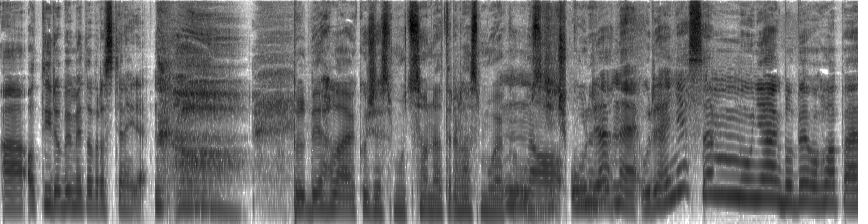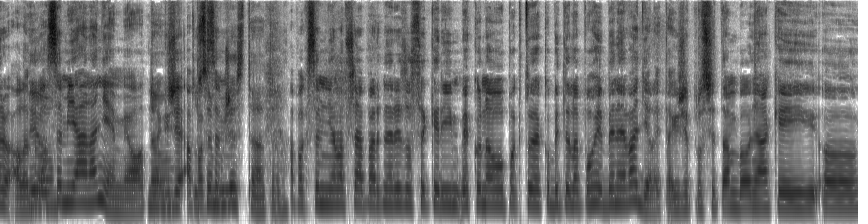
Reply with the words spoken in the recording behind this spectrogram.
a od té doby mi to prostě nejde. blběhla, jako že mu co, natrhla mu jako no, uzdičku? Ude, nebo? Ne, údajně jsem mu nějak blbě vohla péro, ale byla jo. jsem já na něm, jo. No, takže a to pak se jsem, může stát, ale. A pak jsem měla třeba partnery zase, kterým jako naopak to jako by tyhle pohyby nevadily, takže prostě tam byl nějaký uh,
